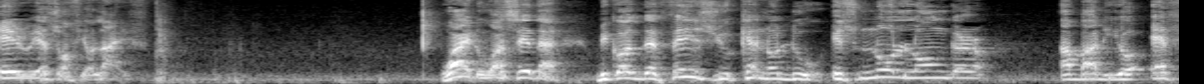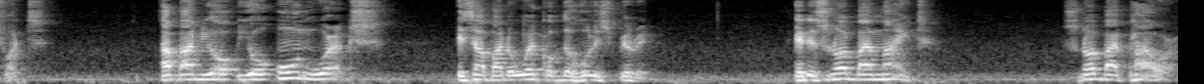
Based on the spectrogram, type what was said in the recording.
areas of your life. Why do I say that? Because the things you cannot do is no longer about your effort, about your, your own works. It's about the work of the Holy Spirit. It is not by might. It's not by power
